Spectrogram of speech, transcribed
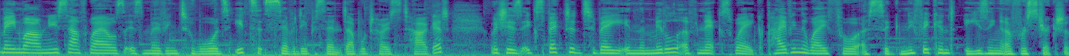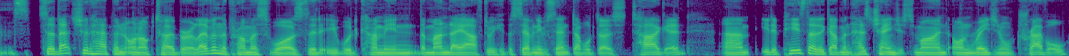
Meanwhile, New South Wales is moving towards its 70% double dose target, which is expected to be in the middle of next week, paving the way for a significant easing of restrictions. So that should happen on October 11. The promise was that it would come in the Monday after we hit the 70% double dose target. Um, it appears though the government has changed its mind on regional travel.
